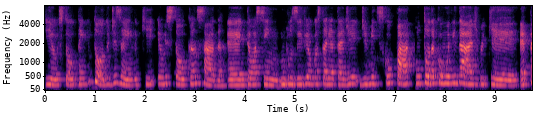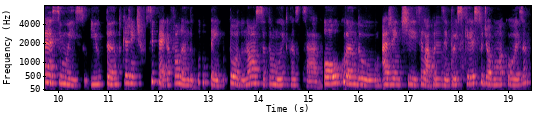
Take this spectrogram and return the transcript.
e eu estou tempo todo dizendo que eu estou cansada. É, então, assim, inclusive eu gostaria até de, de me desculpar com toda a comunidade, porque é péssimo isso. E o tanto que a gente se pega falando o tempo todo, nossa, tô muito cansada. Ou quando a gente, sei lá, por exemplo, eu esqueço de alguma coisa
